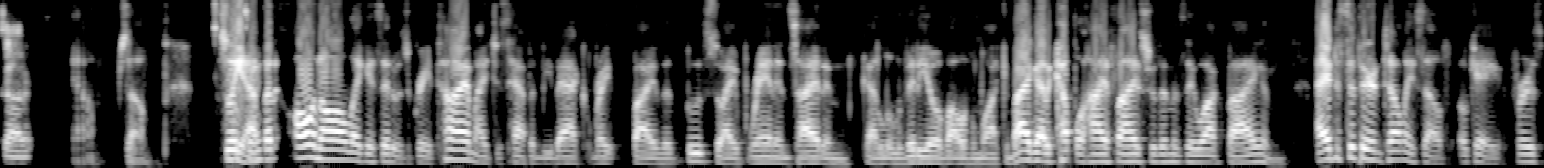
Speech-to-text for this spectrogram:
Got it. Yeah. So, so yeah. But all in all, like I said, it was a great time. I just happened to be back right by the booth, so I ran inside and got a little video of all of them walking by. I got a couple of high fives for them as they walked by, and I had to sit there and tell myself, okay, for as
